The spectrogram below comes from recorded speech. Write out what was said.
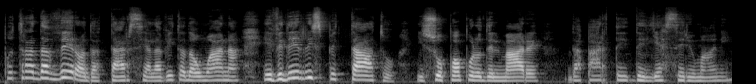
potrà davvero adattarsi alla vita da umana e veder rispettato il suo popolo del mare da parte degli esseri umani?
